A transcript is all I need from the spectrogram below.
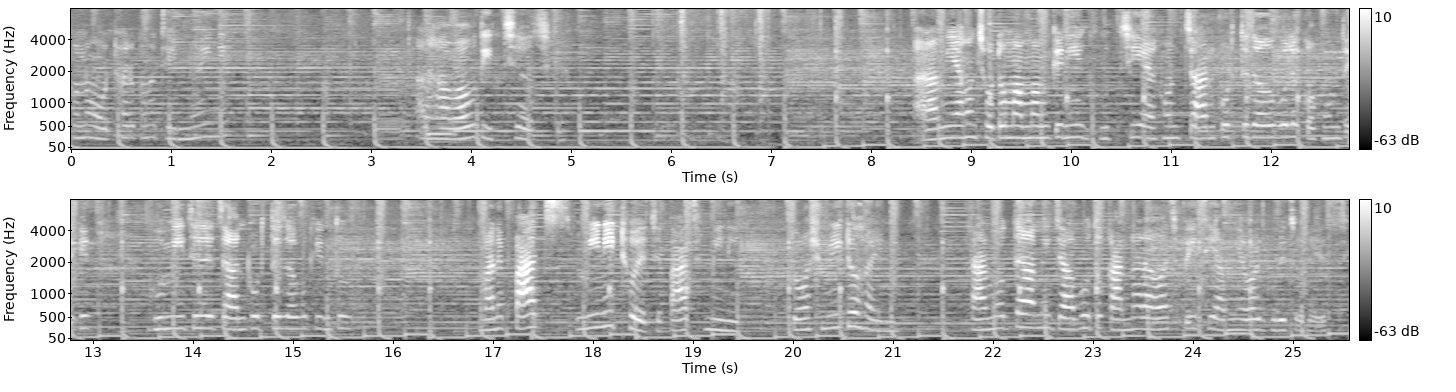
কোনো ওঠার কোনো চিহ্নই নেই। আর হাওয়াও দিচ্ছে আজকে। আর আমি এখন ছোট মাম্মামকে নিয়ে ঘুরছি। এখন চান করতে যাব বলে কখন থেকে ঘুমিয়েছে যে চান করতে যাব কিন্তু মানে পাঁচ মিনিট হয়েছে, পাঁচ মিনিট। দশ মিনিটও হয়নি। তার মধ্যে আমি যাব তো কান্নার আওয়াজ পেয়েছি, আমি আবার ঘুরে চলে এসেছি।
